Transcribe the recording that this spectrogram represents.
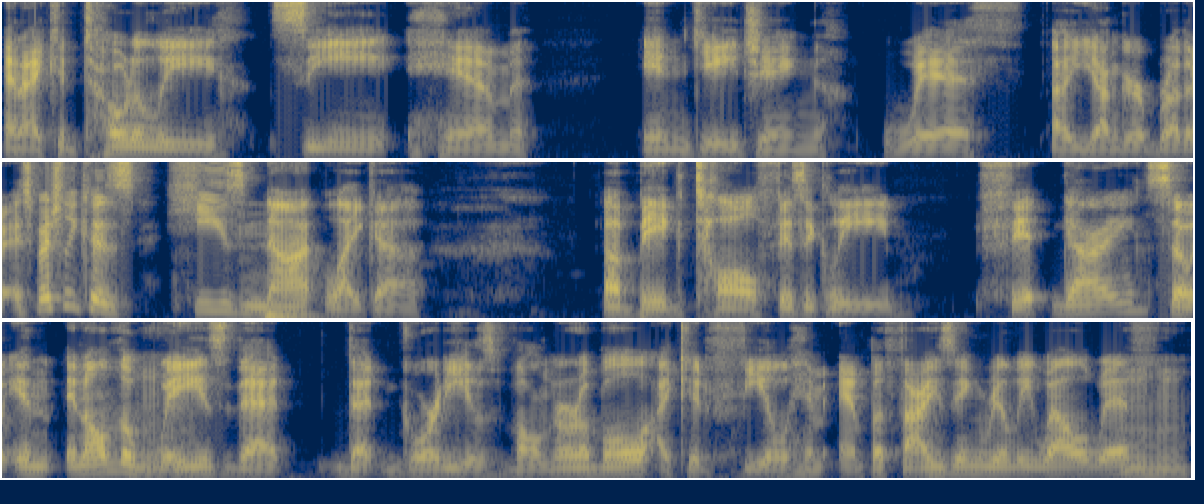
and i could totally see him engaging with a younger brother especially cuz he's not like a a big tall physically fit guy so in in all the Mhm. ways that that Gordy is vulnerable i could feel him empathizing really well with Mhm.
